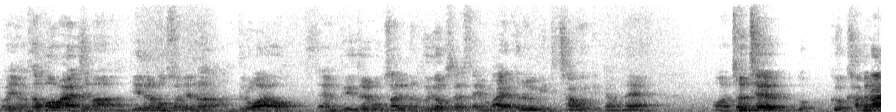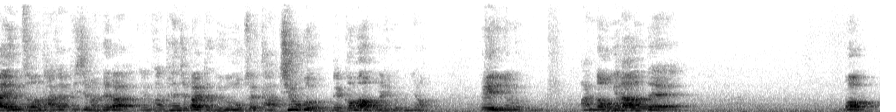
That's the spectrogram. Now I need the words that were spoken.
그 영상 보면 알지만 니들 목소리는 안 들어와요. 쌤, 니들 목소리는 거의 없어요. 쌤 마이크를 밑에 차고 있기 때문에 어, 전체 노, 그 카메라의 음성은 다 잡히지만 내가 영상 편집할 때 너희 목소리 다 지우고 내 것만 올리거든요. 그게 영, 안 나오긴 하는데 뭐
